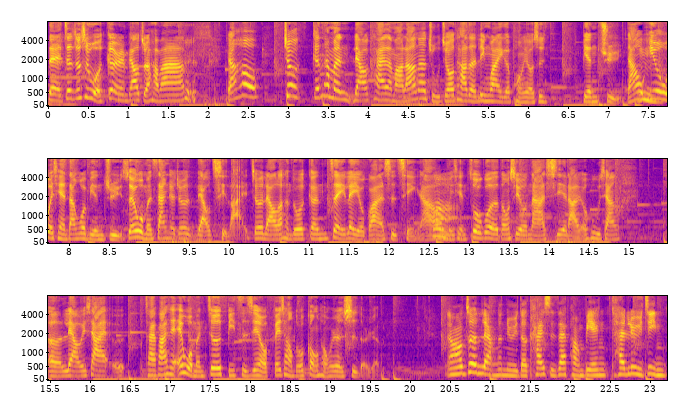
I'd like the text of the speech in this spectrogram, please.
对，这就是我个人标准，好吗？然后。就跟他们聊开了嘛，然后那主揪他的另外一个朋友是编剧，然后因为我以前也当过编剧，嗯、所以我们三个就聊起来，就聊了很多跟这一类有关的事情，然后我们以前做过的东西有哪些啦，有互相呃聊一下，呃，才发现哎、欸，我们就是彼此之间有非常多共同认识的人。然后这两个女的开始在旁边开滤镜，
